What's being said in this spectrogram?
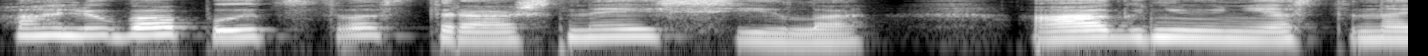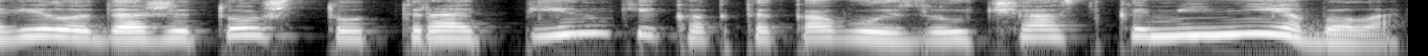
А любопытство — страшная сила. Агнию не остановило даже то, что тропинки как таковой за участками не было,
